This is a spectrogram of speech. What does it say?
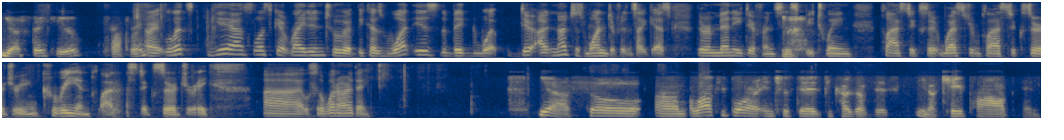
Yes, thank you. Kathryn. All right, let's yes, let's get right into it because what is the big what? Uh, not just one difference, I guess. There are many differences between plastic Western plastic surgery and Korean plastic surgery. Uh, so, what are they? Yeah, so um, a lot of people are interested because of this, you know, K-pop and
